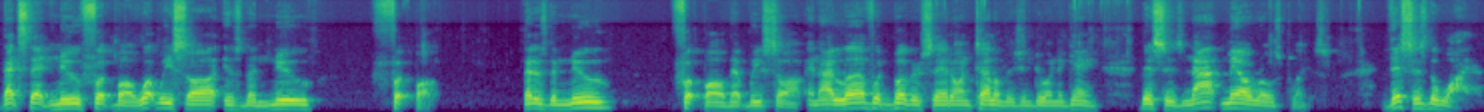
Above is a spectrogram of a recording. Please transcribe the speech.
That's that new football. What we saw is the new football. That is the new football that we saw. And I love what Booger said on television during the game. This is not Melrose Place. This is the wire.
